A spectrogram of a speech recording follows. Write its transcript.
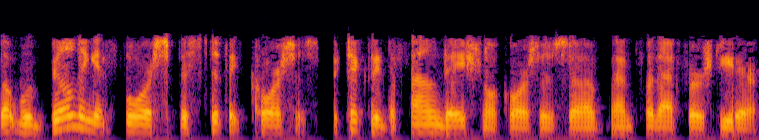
but we're building it for specific courses, particularly the foundational courses uh, for that first year.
